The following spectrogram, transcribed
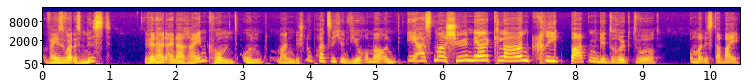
weil sowas ist Mist wenn halt einer reinkommt und man beschnuppert sich und wie auch immer und erstmal schön der Clan-Krieg-Button gedrückt wird und man ist dabei.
